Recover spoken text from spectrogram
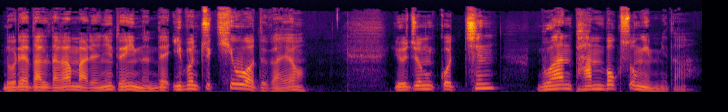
노래 달다가 마련이 돼 있는데 이번 주 키워드가요. 요즘 꽂힌 무한 반복송입니다.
